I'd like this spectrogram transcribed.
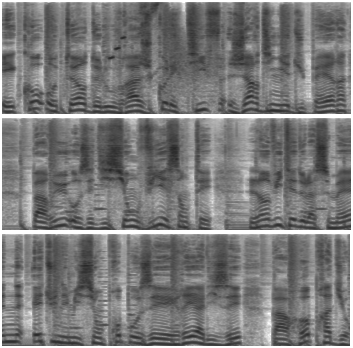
et co-auteur de l'ouvrage collectif Jardinier du Père, paru aux éditions Vie et Santé. L'invité de la semaine est une émission proposée et réalisée par Hope Radio.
